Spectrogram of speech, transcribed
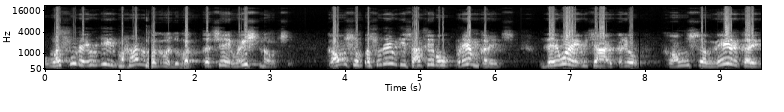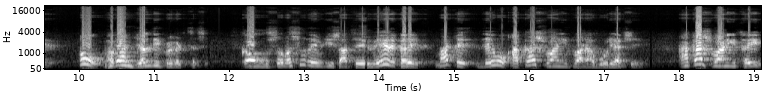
વસુદેવજી મહાન ભગવદ ભક્ત છે, વૈષ્ણવ છે. કંસ વસુદેવજી સાથે બહુ પ્રેમ કરે છે. દેવોએ વિચાર કર્યો કંસ વેર કરે, તો ભગવાન જલ્દી પ્રગટ થશે. કંસ વસુદેવજી સાથે વેર કરે માટે દેવો આકાશવાણી દ્વારા બોલ્યા છે. આકાશવાણી થઈ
